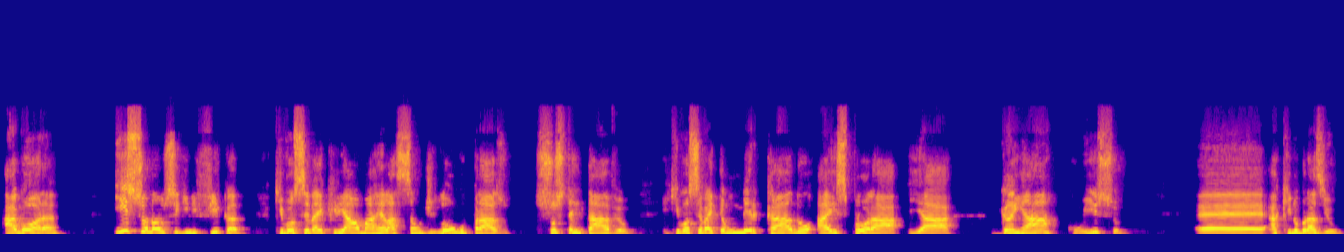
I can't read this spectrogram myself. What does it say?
Agora, isso não significa que você vai criar uma relação de longo prazo sustentável e que você vai ter um mercado a explorar e a ganhar com isso é, aqui no Brasil.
